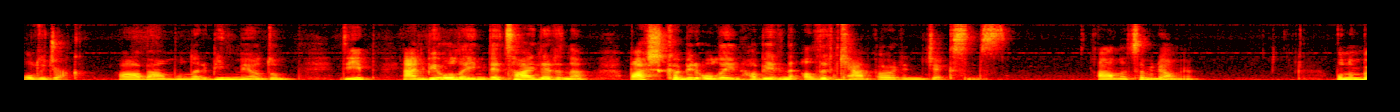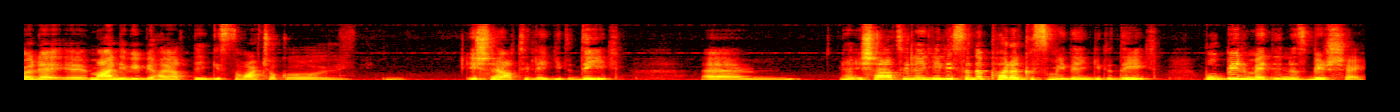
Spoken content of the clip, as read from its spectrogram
olacak. Aa ben bunları bilmiyordum deyip yani bir olayın detaylarını başka bir olayın haberini alırken öğreneceksiniz. Anlatabiliyor muyum? Bunun böyle e, manevi bir hayatla ilgisi var. Çok e, iş hayatıyla ilgili değil. E, yani iş hayatıyla ilgiliyse de para kısmı ile ilgili değil. Bu bilmediğiniz bir şey.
